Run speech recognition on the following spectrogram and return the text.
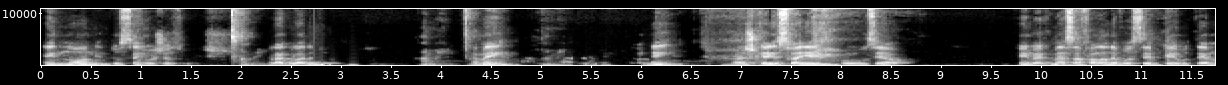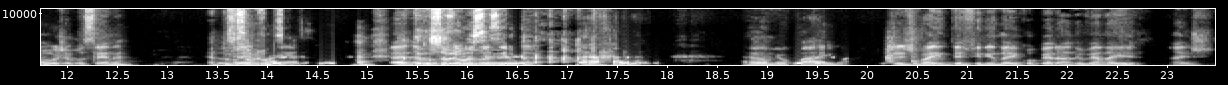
Em nome do Senhor Jesus. Amém. Para a glória de Deus. Amém. Amém? Amém. Amém. Acho que é isso aí, Ziel. Quem vai começar falando é você, porque o tema hoje é você, né? É tudo sei, sobre você. É, É tudo sobre você. hoje. Oh, meu pai. A gente vai interferindo aí, cooperando e vendo aí as,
